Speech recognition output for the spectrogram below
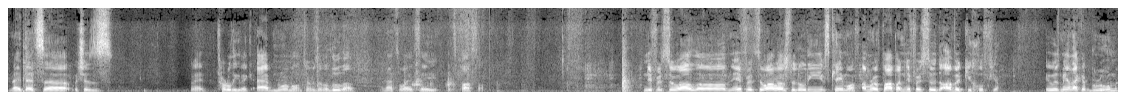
right? That's uh, which is right totally like abnormal in terms of a lulav, and that's why it's a it's possible. Nifritzu alav, nifritzu alav, so the leaves came off. Amr of Papa, nifritzu the other kichufya. It was made like a broom.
